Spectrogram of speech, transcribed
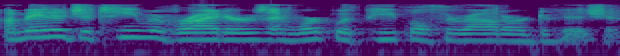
I manage a team of writers and work with people throughout our division.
